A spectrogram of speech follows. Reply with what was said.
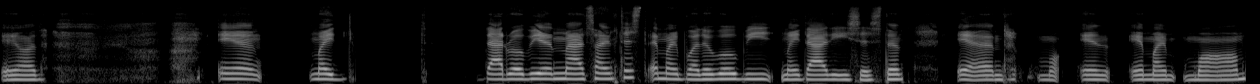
and and my d- dad will be a mad scientist, and my brother will be my daddy's assistant, and and and my mom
